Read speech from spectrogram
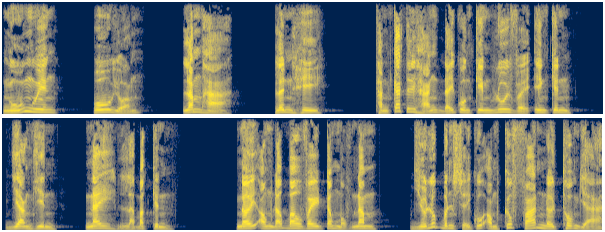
Ngũ Nguyên, Vu Doãn, Lâm Hà, Linh Hy, thành các tư hãng đẩy quân Kim lui về Yên Kinh, Giang Dinh, nay là Bắc Kinh, nơi ông đã bao vây trong một năm giữa lúc binh sĩ của ông cướp phá nơi thôn giả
